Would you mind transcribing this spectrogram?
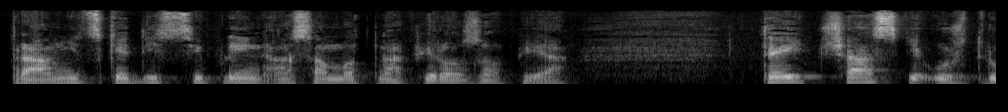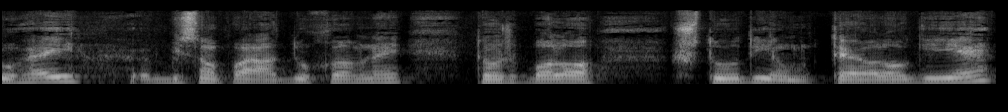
právnické disciplíny a samotná filozofia. Tej časti už druhej, by som povedal duchovnej, to už bolo štúdium teológie,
